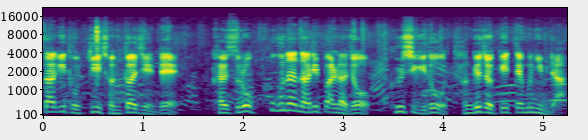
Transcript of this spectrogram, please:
싹이 돋기 전까지인데 갈수록 포근한 날이 빨라져 그 시기도 당겨졌기 때문입니다.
